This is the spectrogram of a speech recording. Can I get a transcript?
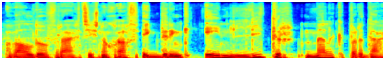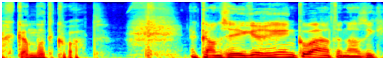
Waldo vraagt zich nog af, ik drink één liter melk per dag, kan dat kwaad? Dat kan zeker geen kwaad. En als, ik,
